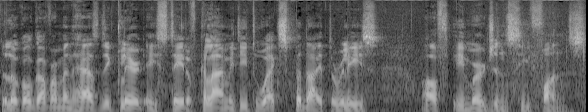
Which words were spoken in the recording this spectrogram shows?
The local government has declared a state of calamity to expedite the release of emergency funds.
